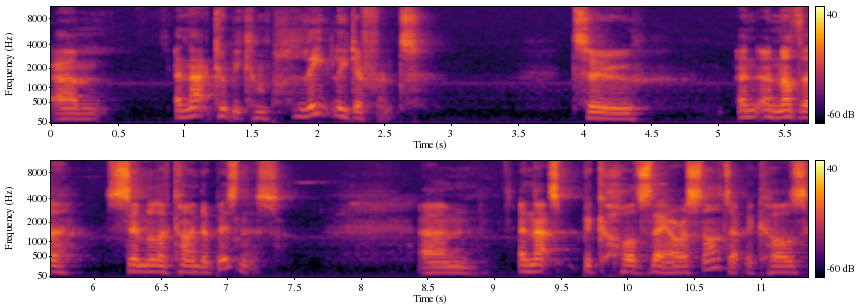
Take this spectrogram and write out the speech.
on. Um, and that could be completely different to an, another similar kind of business. Um, and that's because they are a startup, because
